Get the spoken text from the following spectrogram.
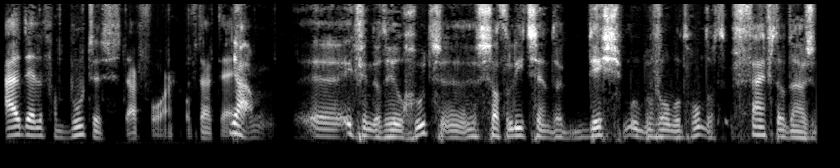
uitdelen van boetes daarvoor. Of daartegen. Ja, eh, ik vind dat heel goed. Eh satellietzender Dish moet bijvoorbeeld 150.000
